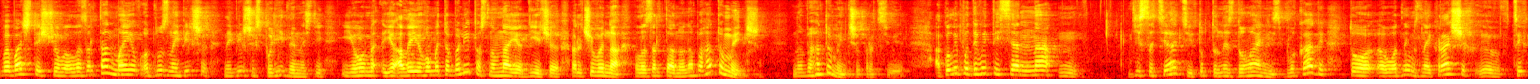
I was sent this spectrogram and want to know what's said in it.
ви бачите, що лазертан має одну з найбільших, найбільших спорідненостей, його, але його метаболіт, основна є діюча речовина лазертану, набагато менше. Набагато менше працює. А коли подивитися на дисоціацію, тобто нездоланність блокади, то е, одним з найкращих е, цих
